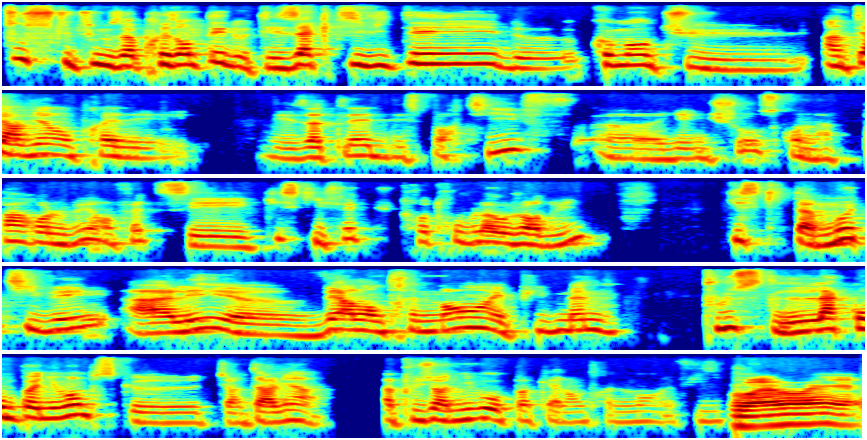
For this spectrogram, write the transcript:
tout ce que tu nous as présenté de tes activités, de comment tu interviens auprès des, athlètes, des sportifs, euh, il y a une chose qu'on n'a pas relevée en fait, c'est qu'est-ce qui fait que tu te retrouves là aujourd'hui? Qu'est-ce qui t'a motivé à aller vers l'entraînement et puis même plus l'accompagnement parce que tu interviens à plusieurs niveaux, pas qu'à l'entraînement physique. Ouais, ouais.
